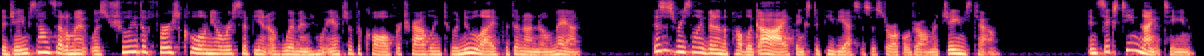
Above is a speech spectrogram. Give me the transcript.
The Jamestown settlement was truly the first colonial recipient of women who answered the call for traveling to a new life with an unknown man. This has recently been in the public eye thanks to PBS's historical drama Jamestown. In 1619,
